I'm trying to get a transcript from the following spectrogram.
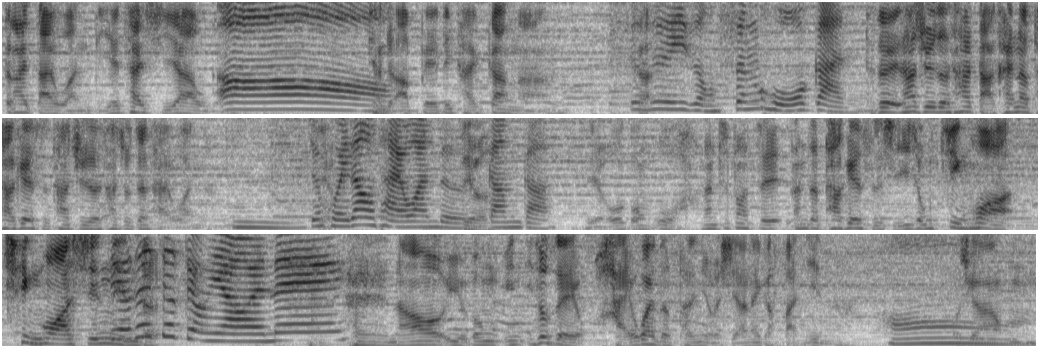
等在台湾伫迄菜市啊有无哦，听到阿伯伫开讲啊，就是一种生活感，对他觉得他打开那 podcast，他觉得他就在台湾了。嗯，就回到台湾的对尴尬。对，我讲哇，咱这帮这咱这 podcast 是一种净化、净化心灵对，这的。最重要的呢。嘿，然后有讲，伊伊做者海外的朋友写那个反应啊，哦我，觉得嗯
